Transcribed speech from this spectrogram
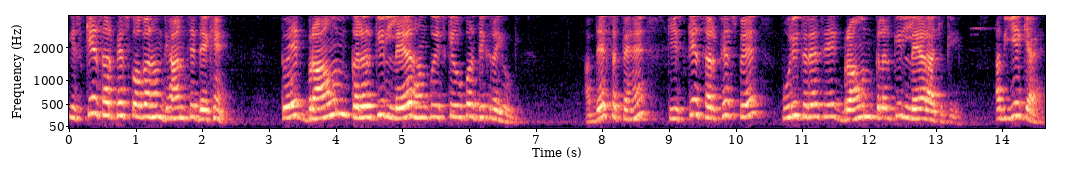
इसके सरफेस को अगर हम ध्यान से देखें तो एक ब्राउन कलर की लेयर हमको इसके ऊपर दिख रही होगी। आप देख सकते हैं कि इसके सरफेस पे पूरी तरह से एक ब्राउन कलर की लेयर आ चुकी है। अब ये क्या है?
